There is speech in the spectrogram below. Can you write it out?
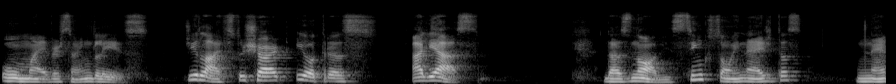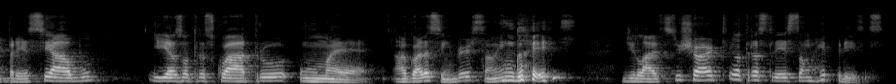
uma é versão em inglês de Life's Too Short e outras, aliás, das nove, cinco são inéditas, né, para esse álbum, e as outras quatro, uma é, agora sim, versão em inglês de Life's Too Short e outras três são reprises.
